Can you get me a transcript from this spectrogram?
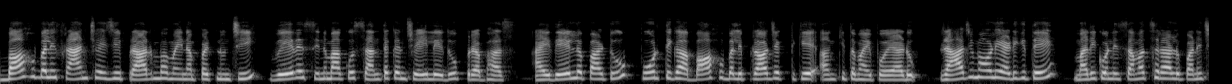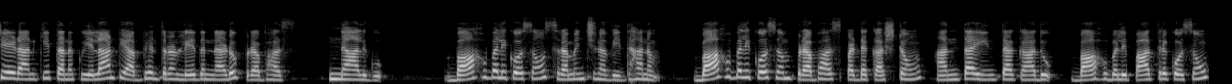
బాహుబలి ఫ్రాంచైజీ ప్రారంభమైనప్పటి నుంచి వేరే సినిమాకు సంతకం చేయలేదు ప్రభాస్. ఐదేళ్ళ పాటు పూర్తిగా బాహుబలి ప్రాజెక్టుకే అంకితమైపోయాడు. రాజమౌళి అడిగితే మరికొన్ని సంవత్సరాలు పనిచేయడానికి తనకు ఎలాంటి అభ్యంతరం లేదన్నాడు ప్రభాస్. నాలుగు. బాహుబలి కోసం శ్రమించిన విధానం. బాహుబలి కోసం ప్రభాస్ పడ్డ కష్టం అంతా ఇంతా కాదు. బాహుబలి పాత్ర కోసం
